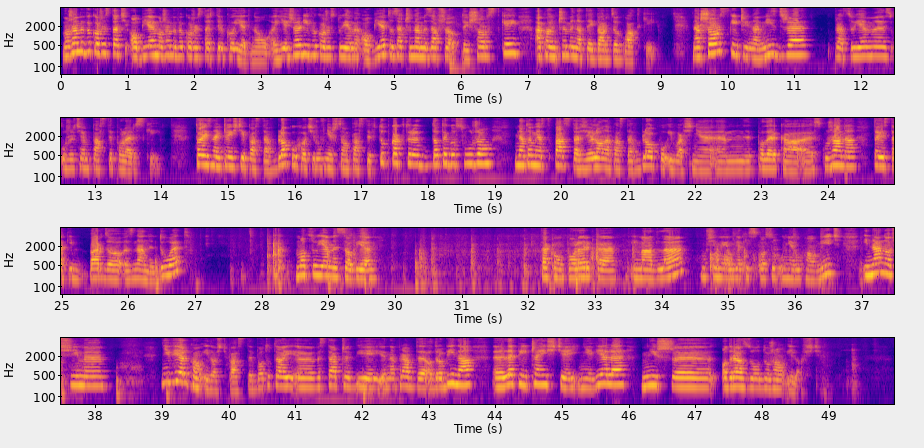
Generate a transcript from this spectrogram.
Możemy wykorzystać obie, możemy wykorzystać tylko jedną. Jeżeli wykorzystujemy obie, to zaczynamy zawsze od tej szorstkiej, a kończymy na tej bardzo gładkiej. Na szorstkiej, czyli na mizdrze, pracujemy z użyciem pasty polerskiej. To jest najczęściej pasta w bloku, choć również są pasty w tubkach, które do tego służą. Natomiast pasta zielona, pasta w bloku i właśnie polerka e, skórzana to jest taki bardzo znany duet. Mocujemy sobie taką polerkę i madlę. Musimy ją w jakiś sposób unieruchomić i nanosimy niewielką ilość pasty, bo tutaj e, wystarczy jej naprawdę odrobina, e, lepiej częściej niewiele niż e, od razu dużą ilość.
